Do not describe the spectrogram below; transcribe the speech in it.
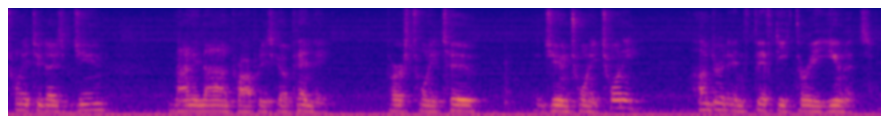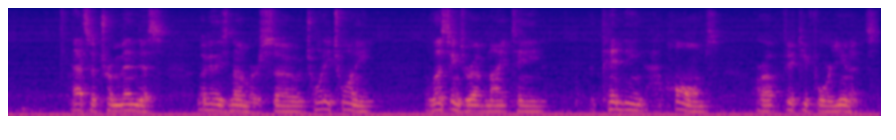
22 days of June, 99 properties go pending. First 22, June 2020, 153 units. That's a tremendous, look at these numbers. So 2020, the listings are up 19, the pending homes are up 54 units.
